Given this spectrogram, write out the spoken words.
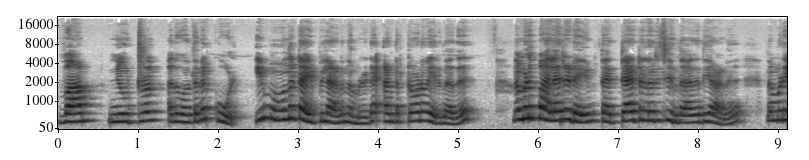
വാം ന്യൂട്രൽ അതുപോലെ തന്നെ കൂൾ ഈ മൂന്ന് ടൈപ്പിലാണ് നമ്മളുടെ അണ്ടർ ടോൺ വരുന്നത്. നമ്മൾ പലരുടെയും തെറ്റായിട്ടുള്ളൊരു ചിന്താഗതിയാണ് നമ്മുടെ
